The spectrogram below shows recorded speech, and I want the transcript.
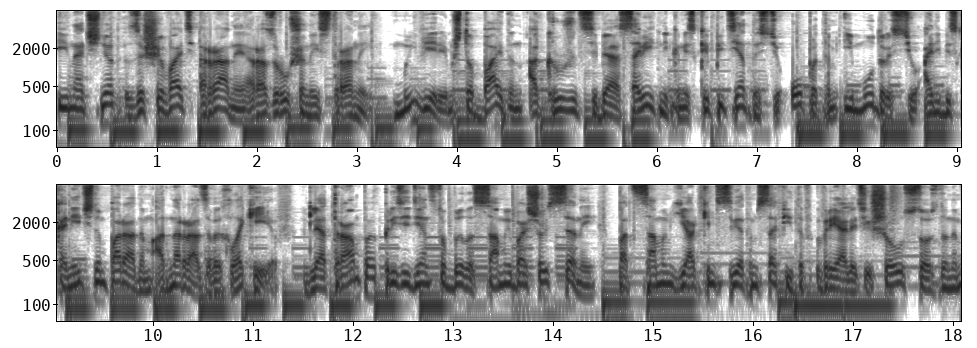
и начнет зашивать раны разрушенной страны. Мы верим, что Байден окружит себя советниками с компетентностью, опытом и мудростью, а не бесконечным парадом одноразовых лакеев. Для Трампа президентство было самой большой сценой под самым ярким светом софитов в реалити-шоу, созданном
